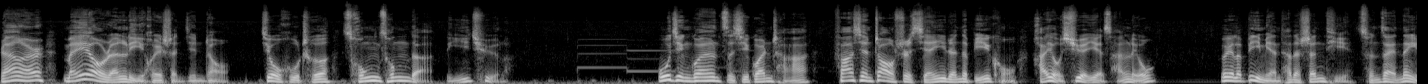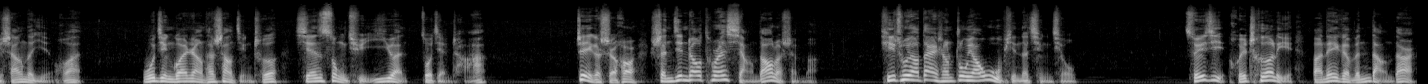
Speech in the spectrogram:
然而，没有人理会沈金钊。救护车匆匆的离去了。吴警官仔细观察，发现肇事嫌疑人的鼻孔还有血液残留。为了避免他的身体存在内伤的隐患，吴警官让他上警车，先送去医院做检查。这个时候，沈金钊突然想到了什么，提出要带上重要物品的请求。随即回车里把那个文档袋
